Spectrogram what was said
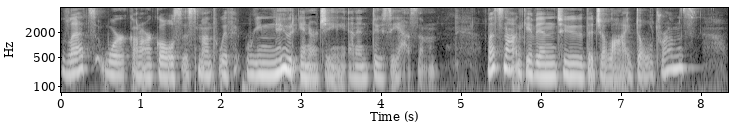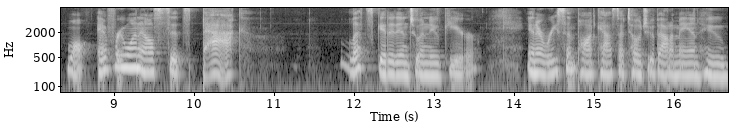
Let's work on our goals this month with renewed energy and enthusiasm. Let's not give in to the July doldrums. While everyone else sits back let's get it into a new gear. In a recent podcast, I told you about a man who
